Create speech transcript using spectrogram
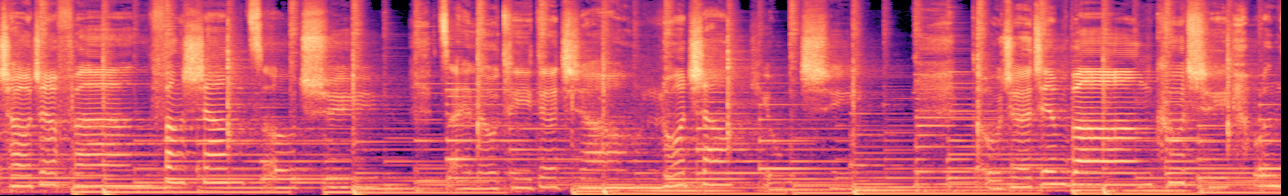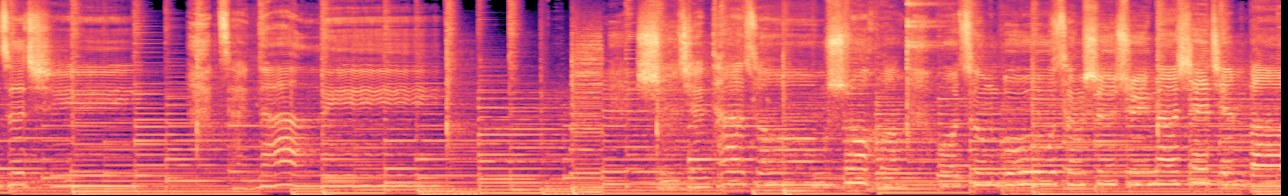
朝着反方向走去，在楼梯的角落找勇气，抖着肩膀哭泣，问自己在哪里。时间它总说谎，我从不曾失去那些肩膀。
